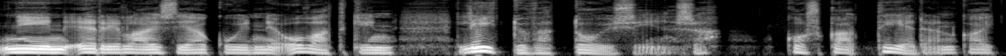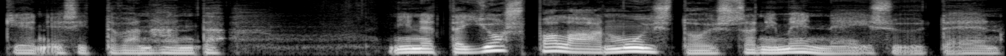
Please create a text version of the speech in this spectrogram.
niin erilaisia kuin ne ovatkin, liittyvät toisiinsa, koska tiedän kaikkien esittävän häntä, niin että jos palaan muistoissani menneisyyteen,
